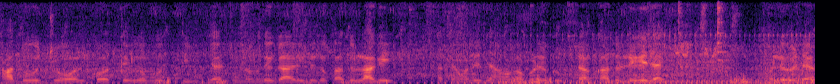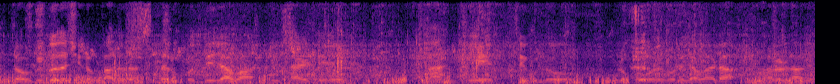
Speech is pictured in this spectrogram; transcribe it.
কাদো, জল করতে ভর্তি, যার জন্য আমাদের গাড়িতে তো কাদো লাগেই। সাথে আমাদের জামা কাপড়ের টুকটাক কাদো লেগে যায়। হলেও এটা একটা অভিজ্ঞতা ছিল, কাদো রাস্তার উপর দিয়ে যাওয়া, দুই সাইডে ধান ক্ষেত সেগুলো লক্ষ্য করে করে যাওয়া এটা ভালো লাগে।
